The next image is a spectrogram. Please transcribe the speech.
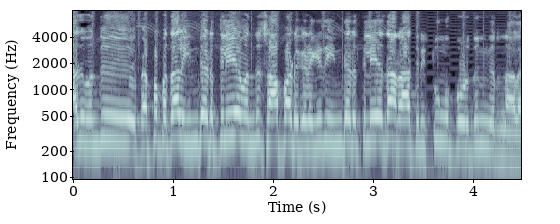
அது வந்து எப்போ பார்த்தாலும் இந்த இடத்துலயே வந்து சாப்பாடு கிடைக்குது இந்த இடத்துலயே தான் ராத்திரி தூங்க போகுதுங்கிறதுனால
